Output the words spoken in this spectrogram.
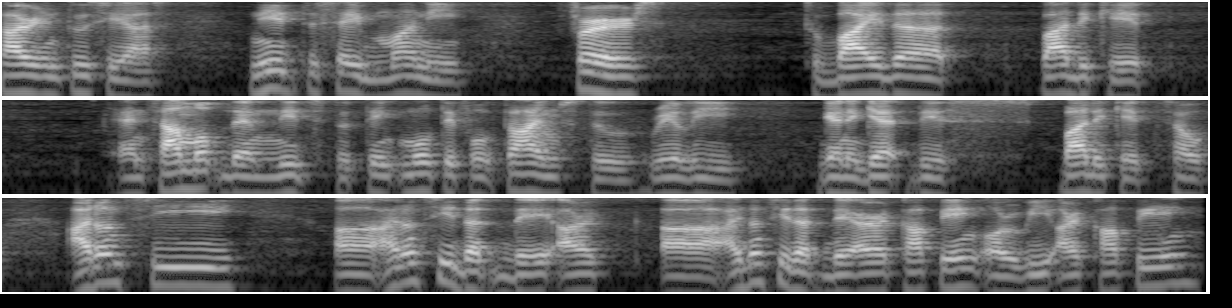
car enthusiasts need to save money first to buy the body kit and some of them needs to think multiple times to really gonna get this body kit. So i don't see uh, i don't see that they are uh, i don't see that they are copying or we are copying.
